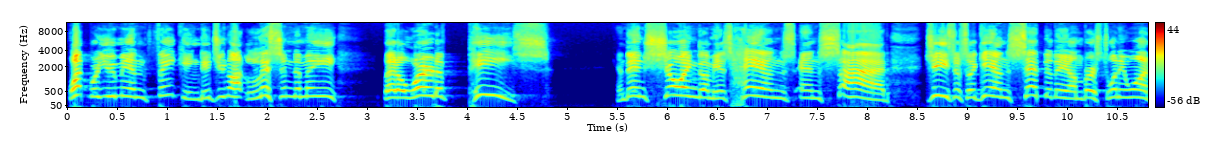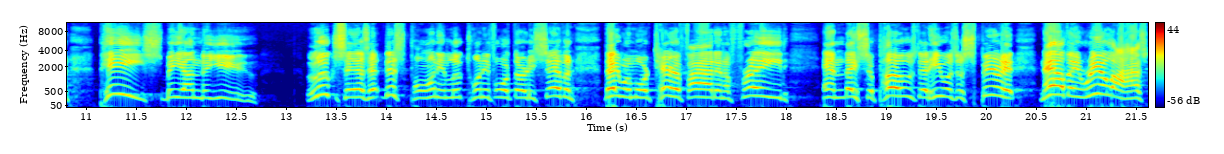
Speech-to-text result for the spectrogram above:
What were you men thinking? Did you not listen to me? But a word of peace. And then showing them his hands and side, Jesus again said to them, verse 21, Peace be unto you. Luke says at this point in Luke 24 37, they were more terrified and afraid and they supposed that he was a spirit. Now they realize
